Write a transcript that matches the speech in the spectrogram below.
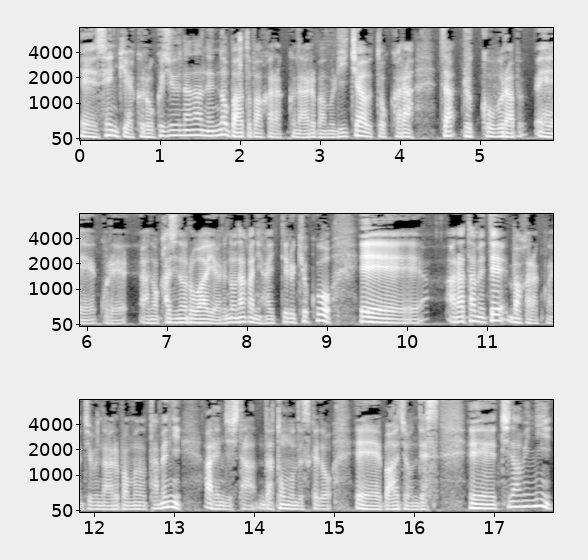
えー、1967年のバート・バカラックのアルバムリーチアウトからザ・ルック・オブ・ラブ、えー、これ、あの、カジノ・ロワイヤルの中に入っている曲を、えー、改めてバカラックが自分のアルバムのためにアレンジしたんだと思うんですけど、えー、バージョンです。えー、ちなみに、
